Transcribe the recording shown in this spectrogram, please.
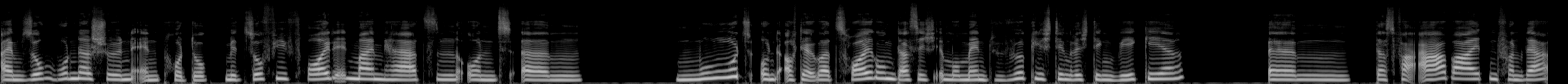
einem so wunderschönen Endprodukt, mit so viel Freude in meinem Herzen und ähm, Mut und auch der Überzeugung, dass ich im Moment wirklich den richtigen Weg gehe. Ähm, das Verarbeiten von Ver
